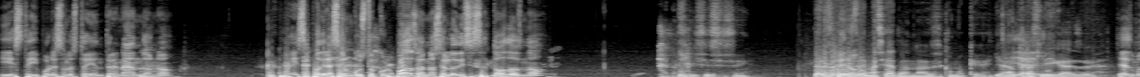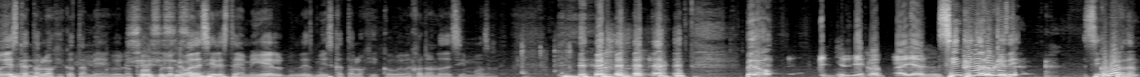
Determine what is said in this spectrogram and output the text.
Y este, y por eso lo estoy entrenando, ¿no? Ese podría ser un gusto culposo, no se lo dices a todos, ¿no? Sí, sí, sí, sí. Pero eso Pero- es demasiado, ¿no? Es como que ya Sí, ya- otras ligas, güey. Ya es muy escatológico también, güey. Lo que, Sí, sí, lo sí, que va a decir este Miguel es muy escatológico, güey. Mejor no lo decimos. güey. Pero Pinches viejos payasos. sí entiendo lo que di- sí, ¿Cómo? perdón.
